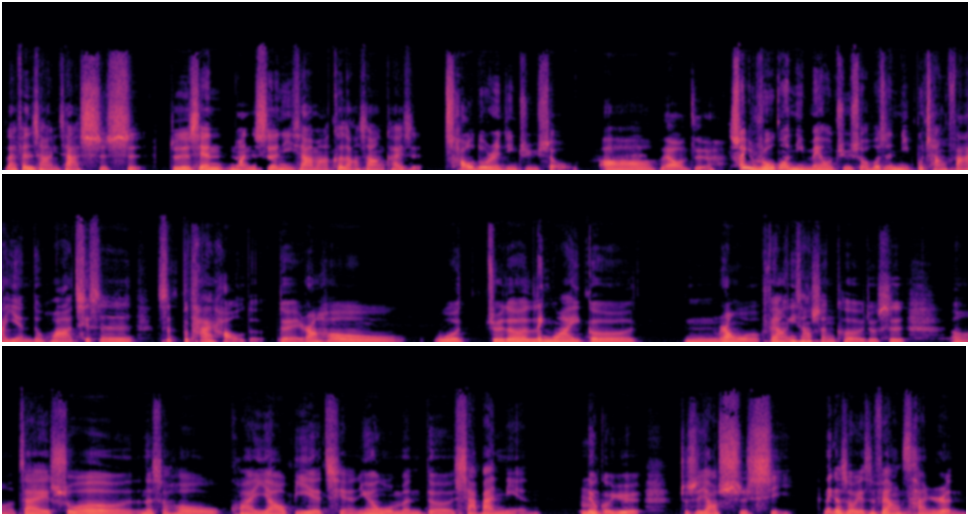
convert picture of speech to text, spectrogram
来分享一下时事，就是先暖身一下嘛。课堂上开始，超多人已经举手。哦，了解。所以如果你没有举手，或是你不常发言的话，其实是不太好的。对，然后我觉得另外一个，嗯，让我非常印象深刻，就是，呃，在硕二那时候快要毕业前，因为我们的下半年六个月就是要实习。那个时候也是非常残忍，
